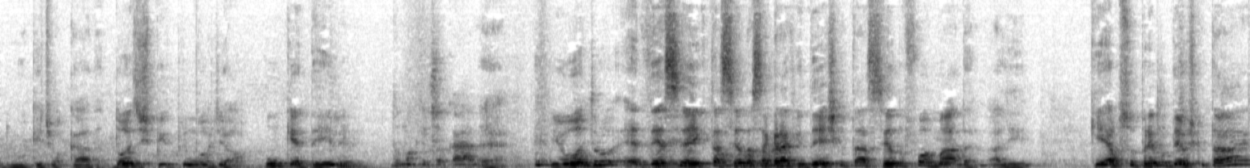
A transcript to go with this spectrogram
do Mokichi Okada dois espíritos primordial. Um que é dele, do Mokichi Okada. é, e o outro é desse aí que está sendo, essa gravidez que está sendo formada ali. Que é o Supremo Deus que está.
